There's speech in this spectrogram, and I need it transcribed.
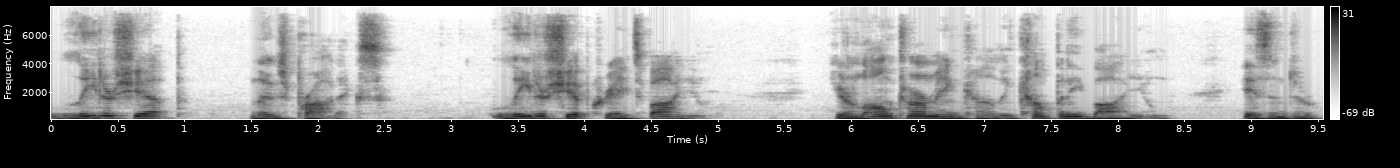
Leadership moves products. Leadership creates volume your long-term income and company volume is in,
